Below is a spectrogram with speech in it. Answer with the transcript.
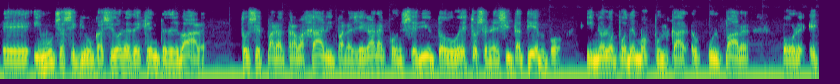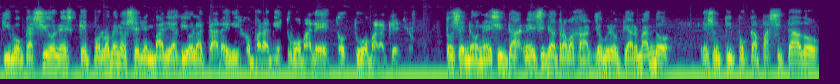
eh, y muchas equivocaciones de gente del bar. Entonces, para trabajar y para llegar a conseguir todo esto se necesita tiempo y no lo podemos culpar por equivocaciones que por lo menos él en varias dio la cara y dijo, para mí estuvo mal esto, estuvo mal aquello. Entonces, no, necesita, necesita trabajar. Yo creo que Armando es un tipo capacitado,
